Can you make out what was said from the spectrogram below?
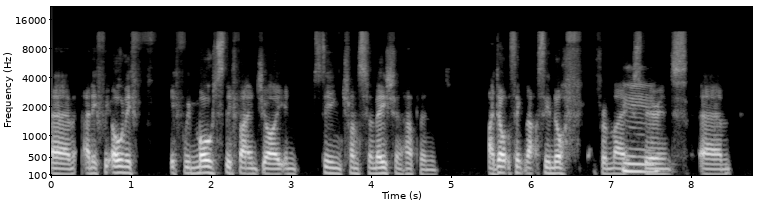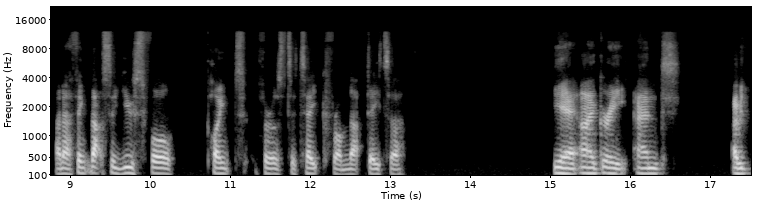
Um, and if we only if we mostly find joy in seeing transformation happen, I don't think that's enough from my mm. experience. Um, and I think that's a useful point for us to take from that data. Yeah, I agree. And I would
